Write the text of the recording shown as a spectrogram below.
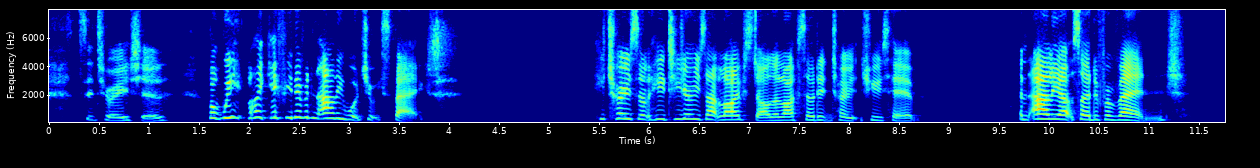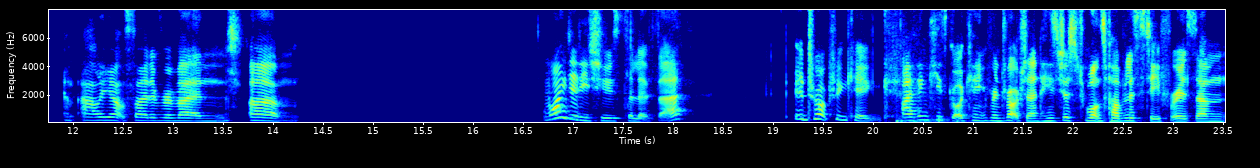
situation. But we like, if you live in an alley, what do you expect? He chose that. He chose that lifestyle. The lifestyle didn't cho- choose him. An alley outside of revenge. An alley outside of revenge. Um why did he choose to live there? Interruption kink. I think he's got a kink for interruption and he just wants publicity for his um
